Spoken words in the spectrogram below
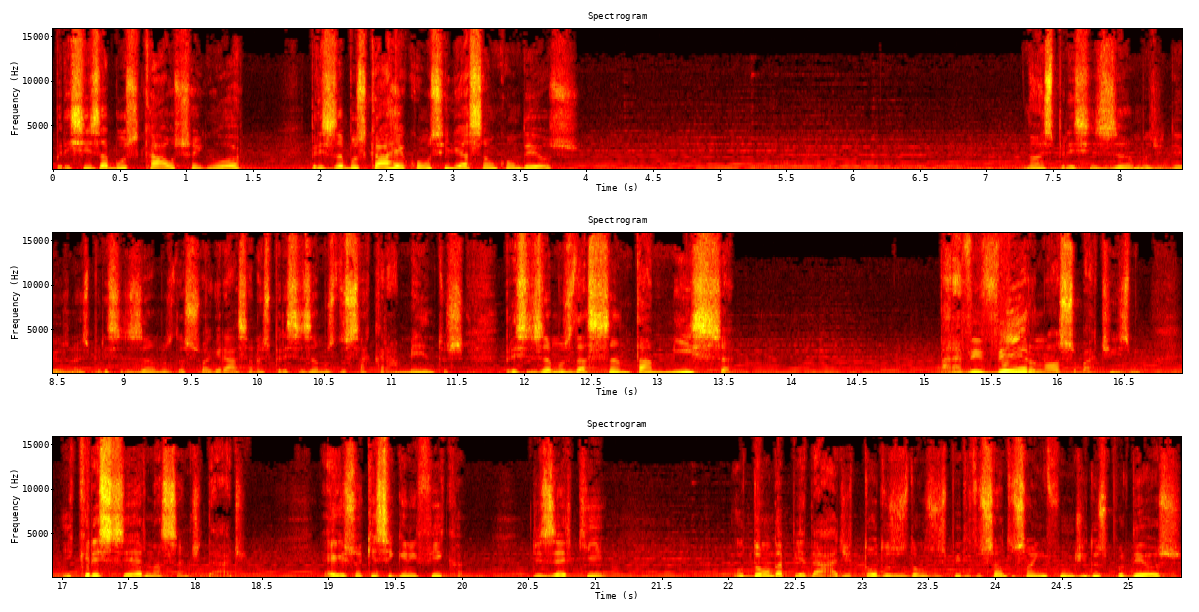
precisa buscar o Senhor, precisa buscar a reconciliação com Deus. Nós precisamos de Deus, nós precisamos da Sua graça, nós precisamos dos sacramentos, precisamos da Santa Missa para viver o nosso batismo e crescer na santidade. É isso que significa dizer que o dom da piedade, todos os dons do Espírito Santo são infundidos por Deus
